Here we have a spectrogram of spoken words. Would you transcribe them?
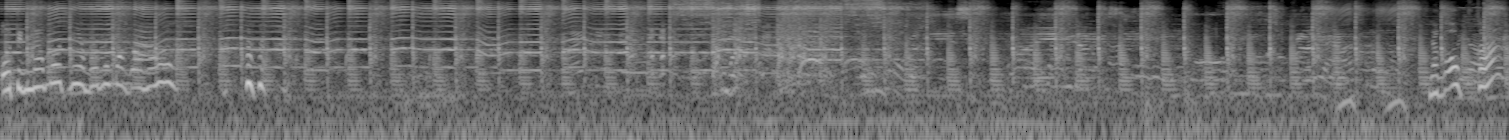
O, oh, tingnan mo. Tingnan mo mag-ano. Nag-off ka?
